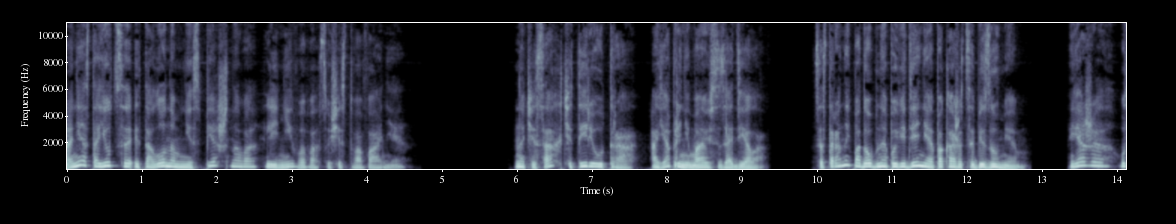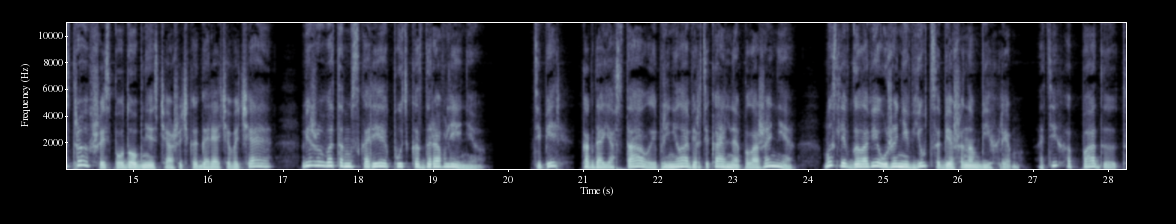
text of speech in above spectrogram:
они остаются эталоном неспешного, ленивого существования. На часах 4 утра, а я принимаюсь за дело. Со стороны подобное поведение покажется безумием. Я же, устроившись поудобнее с чашечкой горячего чая, вижу в этом скорее путь к оздоровлению. Теперь, когда я встала и приняла вертикальное положение, мысли в голове уже не вьются бешеным вихрем, а тихо падают,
